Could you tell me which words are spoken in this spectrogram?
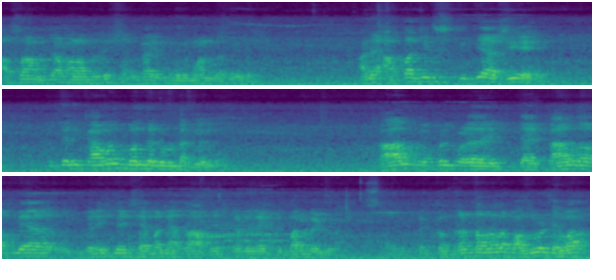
असं आमच्या मनामध्ये शंका निर्माण झालेली आहे. आणि आताची स्थिती अशी आहे की त्यांनी कामच बंद करून टाकलेलं आहे. काल आपण त्या- काल आपल्या गणेश नाईक साहेबांनी असा आदेश काढलेला आहे डिपार्टमेंटला तर कंत्राटदाराला बाजूला ठेवा.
